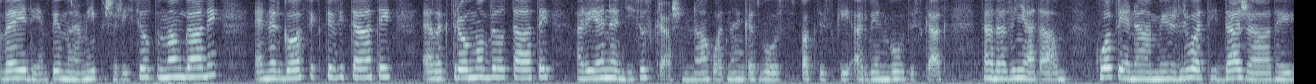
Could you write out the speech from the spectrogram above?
veidiem. Piemēram, īpaši arī siltumapgādi, energoefektivitāti, elektromobilitāti, arī enerģijas uzkrāšanu nākotnē, kas būs faktiski arvien būtiskāk. Tādā ziņā tām kopienām ir ļoti dažādi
